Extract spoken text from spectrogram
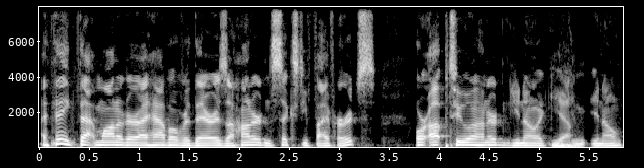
I think that monitor I have over there is 165 hertz or up to 100. You know, like, you Yeah. can- you know,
